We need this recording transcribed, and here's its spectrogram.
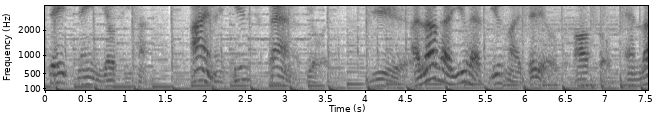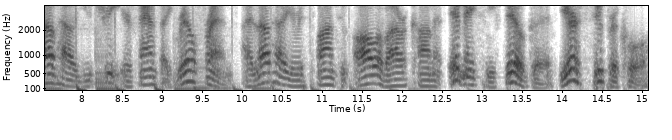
stage name Yoshi Hunt. I am a huge fan of yours. I love how you have viewed my videos also, and love how you treat your fans like real friends. I love how you respond to all of our comments. It makes me feel good. You're super cool.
